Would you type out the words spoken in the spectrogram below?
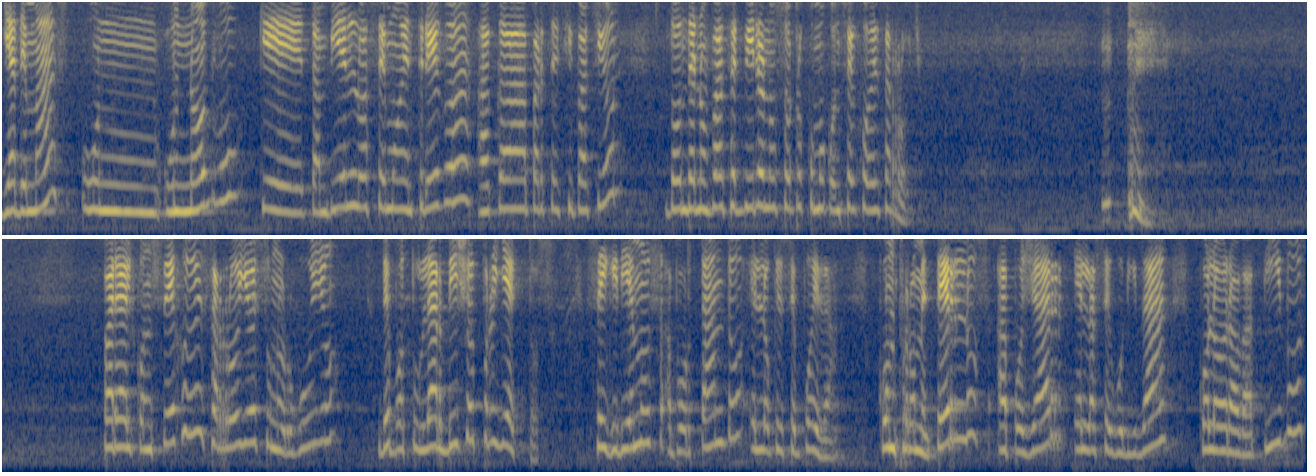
Y además un, un notebook que también lo hacemos entrega a cada participación, donde nos va a servir a nosotros como Consejo de Desarrollo. Para el Consejo de Desarrollo es un orgullo de postular dichos proyectos. Seguiremos aportando en lo que se pueda, comprometerlos apoyar en la seguridad colaborativos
